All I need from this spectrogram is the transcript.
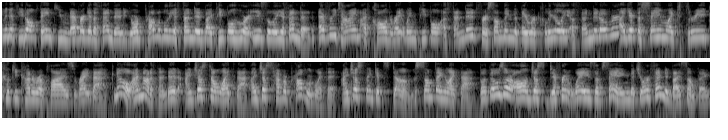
Even if you don't think you never get offended, you're probably offended by people who are easily offended. Every time I've called right wing people offended for something that they were clearly offended over, I get the same like three cookie cutter replies right back. No, I'm not offended. I just don't like that. I just have a problem with it. I just think it's dumb. Something like that. But those are all just different ways of saying that you're offended by something.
